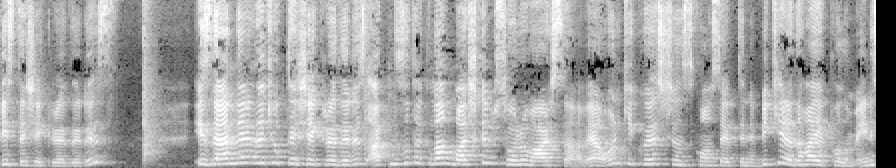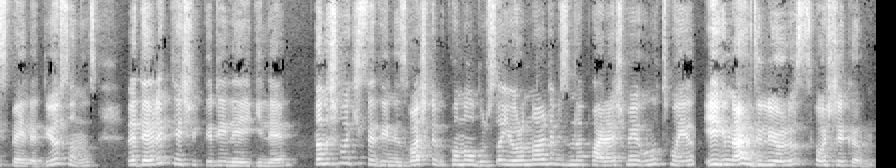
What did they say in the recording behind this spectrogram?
Biz teşekkür ederiz. İzleyenlere de çok teşekkür ederiz. Aklınıza takılan başka bir soru varsa veya 12 questions konseptini bir kere daha yapalım Enis Bey'le diyorsanız ve devlet teşvikleriyle ilgili danışmak istediğiniz başka bir konu olursa yorumlarda bizimle paylaşmayı unutmayın. İyi günler diliyoruz. Hoşçakalın.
